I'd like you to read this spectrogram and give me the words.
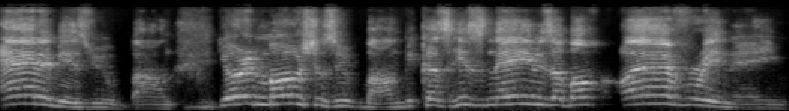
enemies will bound, your emotions will bound because his name is above every name.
